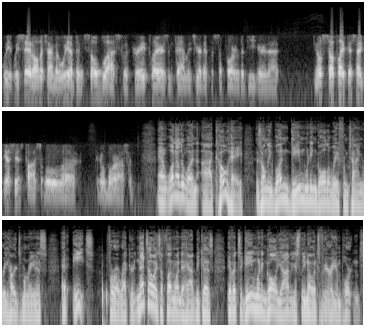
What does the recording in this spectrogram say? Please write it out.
we we say it all the time, but we have been so blessed with great players and families here that the support to be here that you know, stuff like this, I guess, is possible. Uh, you know, more often. And one other one, uh, Kohei is only one game-winning goal away from tying Richards Morenas at eight for a record, and that's always a fun one to have because if it's a game-winning goal, you obviously know it's very important.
